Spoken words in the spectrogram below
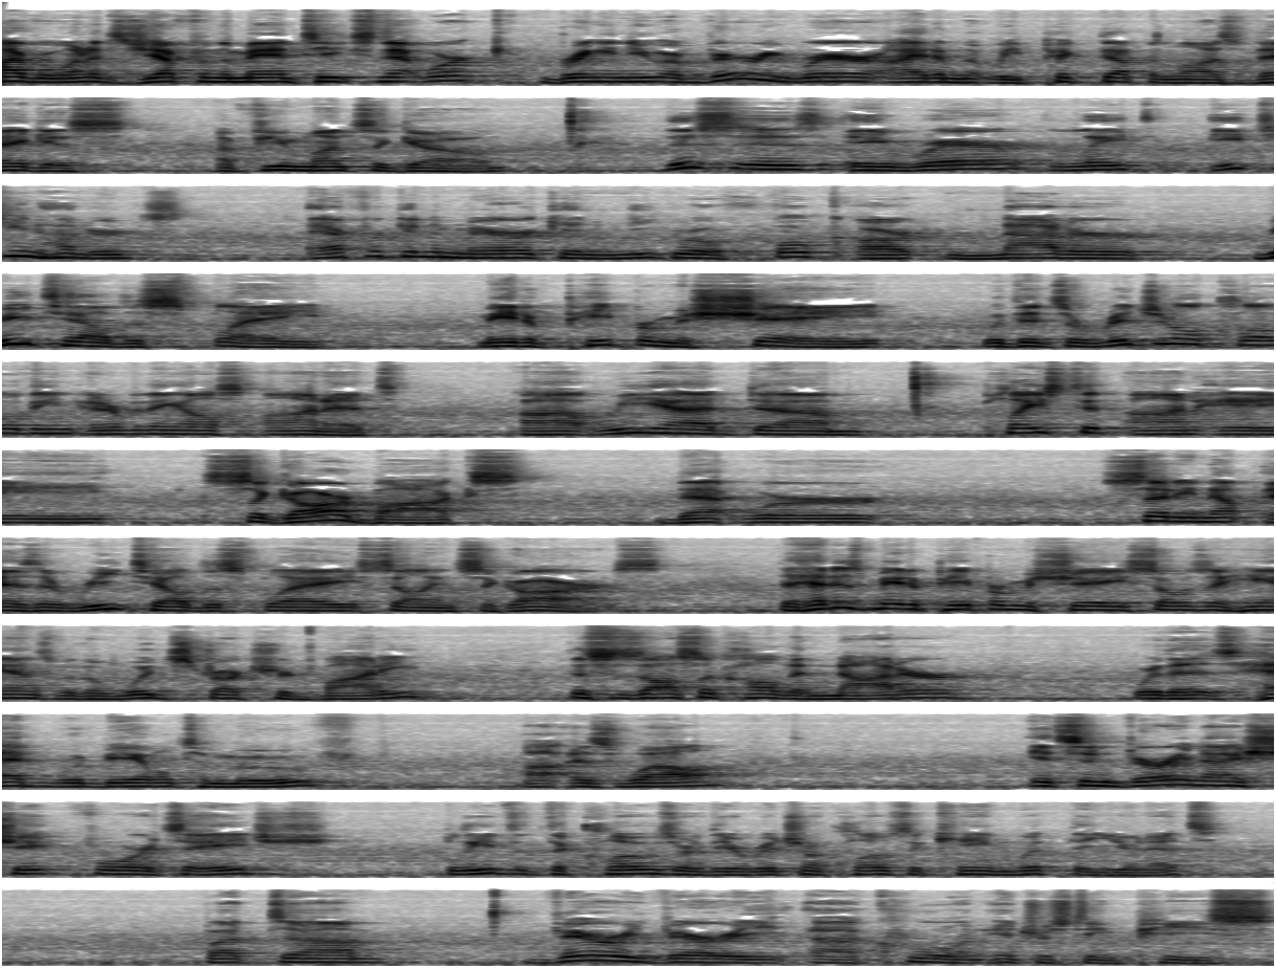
Hi everyone, it's Jeff from the Mantiques Network, bringing you a very rare item that we picked up in Las Vegas a few months ago. This is a rare late 1800s African American Negro folk art Nodder retail display made of paper mache with its original clothing and everything else on it. Uh, we had um, placed it on a cigar box that were setting up as a retail display selling cigars. The head is made of paper mache, so is the hands with a wood structured body. This is also called a nodder, where his head would be able to move uh, as well. It's in very nice shape for its age. believe that the clothes are the original clothes that came with the unit. But um, very, very uh, cool and interesting piece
